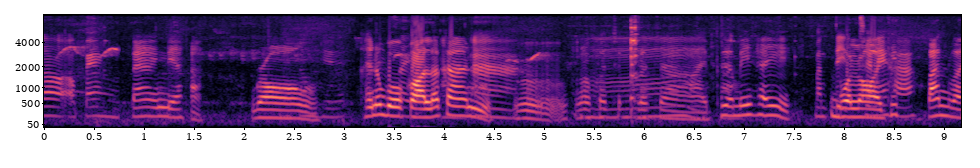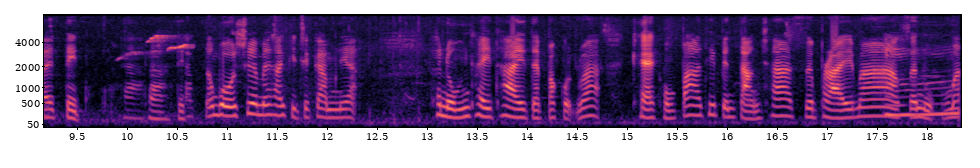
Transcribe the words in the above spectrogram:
ก็เอาแป้งแป้งเนี่ยค่ะ รอง เยอะ ให้น้องโบก่อนแล้วกันอ่า อืมเราก็จะกระจายอืมเพื่อไม่ให้มันติดบัวลใช่อยไหมที่คะปั้นไว้ติดค่ะค่ะติดน้องโบเชื่อไหมคะกิจกรรมเนี่ยขนมไทยๆแต่ปรากฏว่าแขกของป้าที่เป็นต่างชาติเซอร์ไพรส์มากสนุกม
